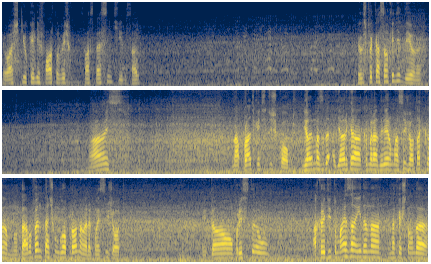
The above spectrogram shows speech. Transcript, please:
eu acho que o que ele fala talvez faça até sentido, sabe? Pela explicação que ele deu, né? Mas na prática a gente descobre. E a, mas, e a hora que a câmera dele era uma CJ Cam, não tava fazendo teste com GoPro não, era com SJ. Então por isso eu acredito mais ainda na, na questão da,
